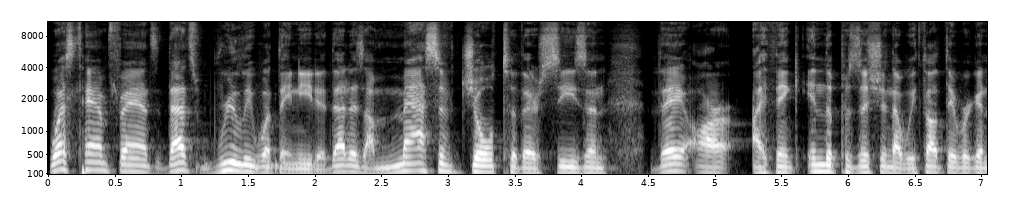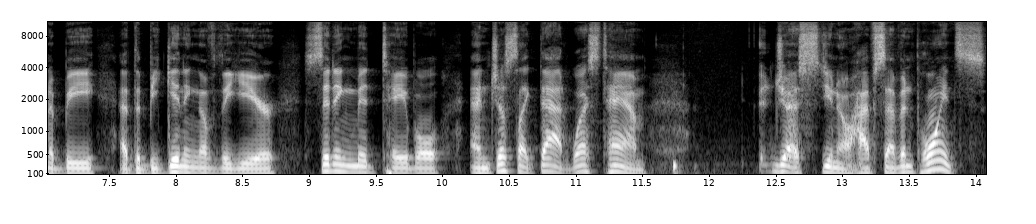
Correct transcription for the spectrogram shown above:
West Ham fans, that's really what they needed. That is a massive jolt to their season. They are, I think, in the position that we thought they were going to be at the beginning of the year, sitting mid table. And just like that, West Ham just, you know, have seven points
